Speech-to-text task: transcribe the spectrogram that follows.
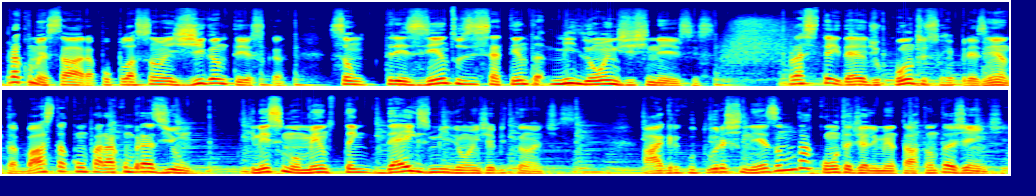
Para começar, a população é gigantesca. São 370 milhões de chineses. Para se ter ideia de quanto isso representa, basta comparar com o Brasil, que nesse momento tem 10 milhões de habitantes. A agricultura chinesa não dá conta de alimentar tanta gente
